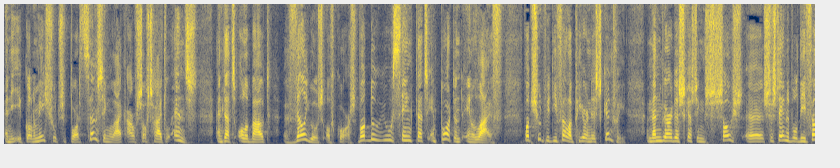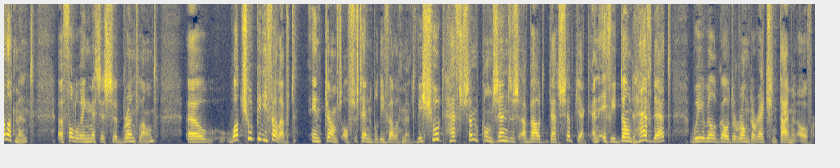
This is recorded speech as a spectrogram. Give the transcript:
and the economy should support something like our societal ends. And that's all about values, of course. What do you think that's important in life? What should we develop here in this country? And then we are discussing so, uh, sustainable development, uh, following Mrs. Brundtland. Uh, what should be developed in terms of sustainable development. We should have some consensus about that subject. And if we don't have that, we will go the wrong direction time and over.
